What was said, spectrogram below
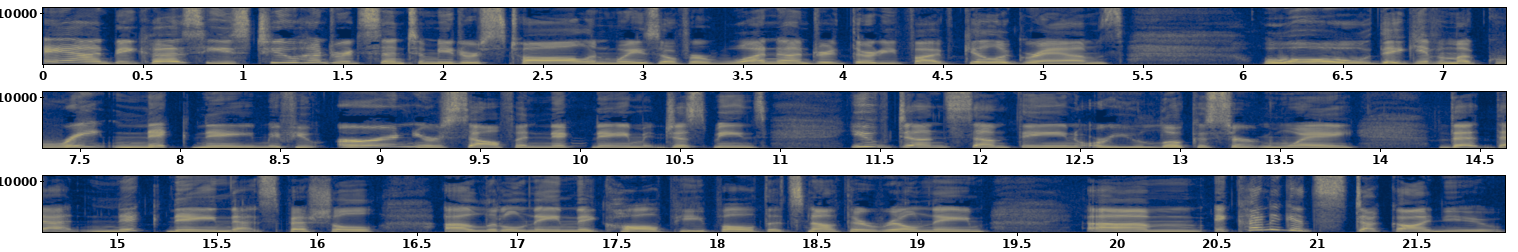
And because he's 200 centimeters tall and weighs over 135 kilograms, Oh, they give him a great nickname. If you earn yourself a nickname, it just means you've done something or you look a certain way. That that nickname, that special uh, little name they call people that's not their real name, um, it kind of gets stuck on you.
